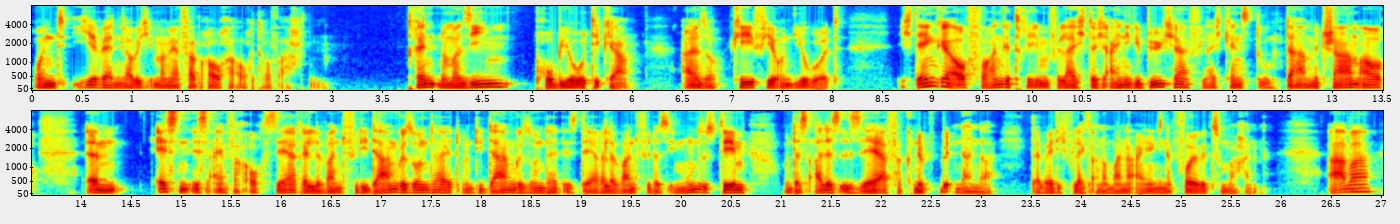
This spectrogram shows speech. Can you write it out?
Und hier werden, glaube ich, immer mehr Verbraucher auch darauf achten. Trend Nummer 7, Probiotika. Also Kefir und Joghurt. Ich denke auch vorangetrieben vielleicht durch einige Bücher, vielleicht kennst du Darm mit Charme auch, ähm, Essen ist einfach auch sehr relevant für die Darmgesundheit und die Darmgesundheit ist sehr relevant für das Immunsystem und das alles ist sehr verknüpft miteinander. Da werde ich vielleicht auch nochmal eine eigene Folge zu machen. Aber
